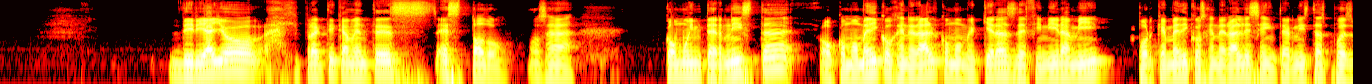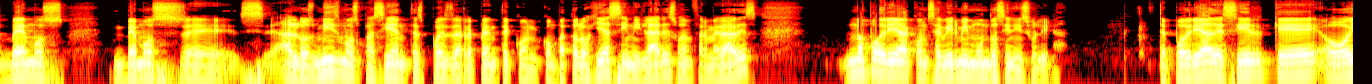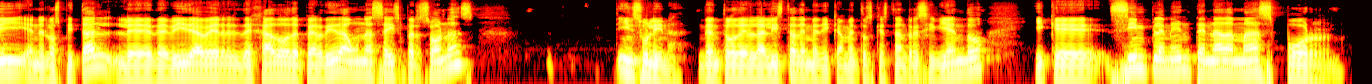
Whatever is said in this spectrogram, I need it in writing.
Diría yo, prácticamente es, es todo. O sea, como internista o como médico general, como me quieras definir a mí, porque médicos generales e internistas pues vemos, vemos eh, a los mismos pacientes pues de repente con, con patologías similares o enfermedades, no podría concebir mi mundo sin insulina. Te podría decir que hoy en el hospital le debí de haber dejado de perdida a unas seis personas insulina dentro de la lista de medicamentos que están recibiendo y que simplemente nada más por,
